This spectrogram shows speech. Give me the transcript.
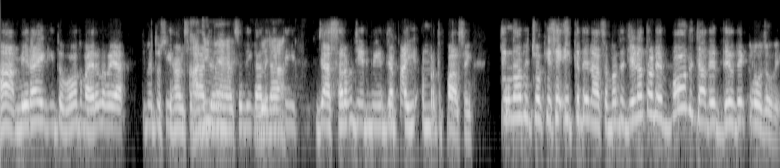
ਹਾਂ ਮੇਰਾ ਇਹ ਗੀਤ ਬਹੁਤ ਵਾਇਰਲ ਹੋਇਆ ਜਿਵੇਂ ਤੁਸੀਂ ਹੰਸਰਾਜ ਹਾਂਜੀ, ਮੈਂ- ਹੰਸ ਦੀ ਗੱਲ ਕੀਤੀ ਜਾਂ ਸਰਬਜੀਤ ਵੀਰ ਜਾਂ ਭਾਈ ਅੰਮ੍ਰਿਤਪਾਲ ਸਿੰਘ, ਤਿੰਨਾਂ ਵਿੱਚੋਂ ਕਿਸੇ ਇੱਕ ਦੇ ਨਾਲ ਸੰਬੰਧ ਜਿਹੜਾ ਤੁਹਾਡੇ ਬਹੁਤ ਜ਼ਿਆਦਾ ਦਿਲ ਦੇ ਕਲੋਜ਼ ਹੋਵੇ।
